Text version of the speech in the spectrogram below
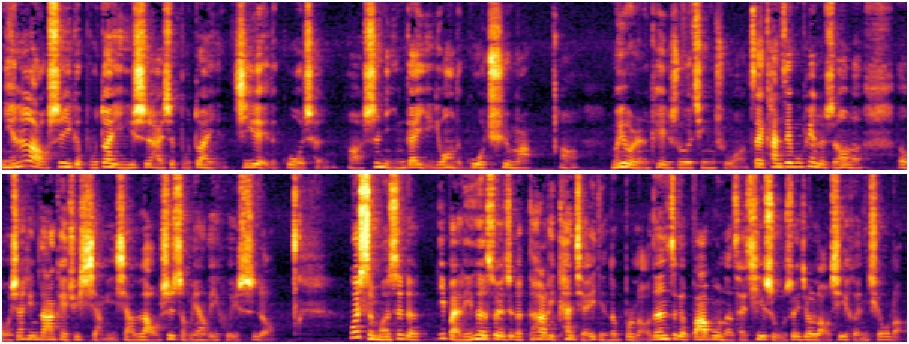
年老是一个不断遗失还是不断积累的过程啊？是你应该遗忘的过去吗？啊，没有人可以说得清楚哦。在看这部片的时候呢，呃，我相信大家可以去想一下，老是什么样的一回事哦。为什么这个一百零二岁这个达利看起来一点都不老，但是这个巴布呢才七十五岁就老气横秋了？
